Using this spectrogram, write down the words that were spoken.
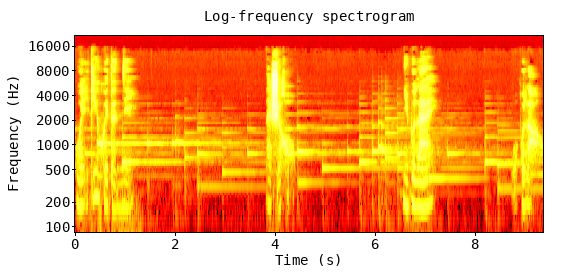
我一定会等你。那时候，你不来。不老，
